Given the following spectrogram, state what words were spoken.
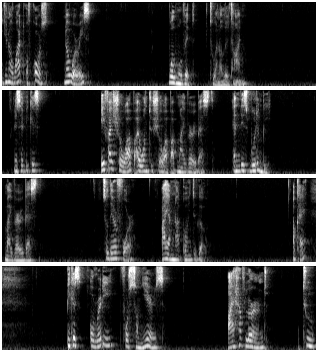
you know what, of course, no worries. We'll move it to another time. And say, because if I show up, I want to show up at my very best. And this wouldn't be my very best. So therefore, I am not going to go. Okay? Because already for some years, I have learned to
